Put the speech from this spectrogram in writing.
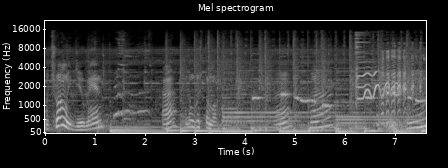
What's wrong with you, man? Ha? Anong gusto mo? Ha? Ha? Hmm?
